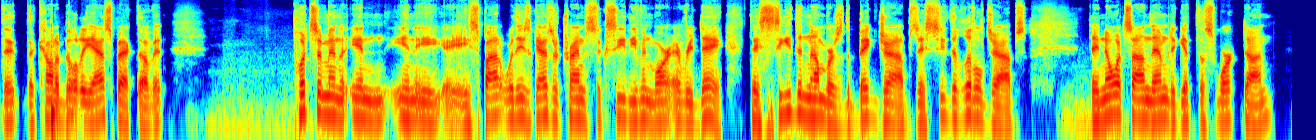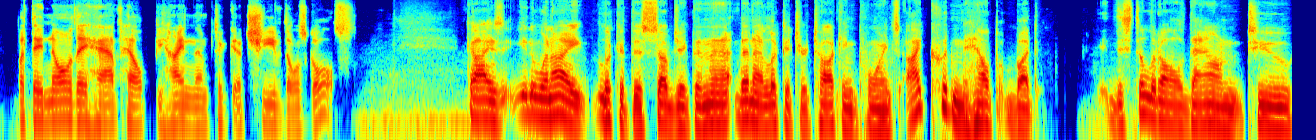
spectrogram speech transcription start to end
the, the accountability aspect of it puts them in in in a, a, spot where these guys are trying to succeed even more every day. They see the numbers, the big jobs, they see the little jobs. They know it's on them to get this work done, but they know they have help behind them to achieve those goals. Guys, you know, when I looked at this subject and then I, then I looked at your talking points, I couldn't help but distill it all down to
